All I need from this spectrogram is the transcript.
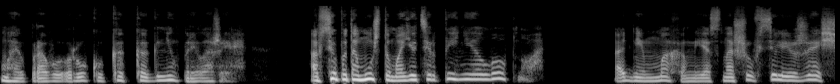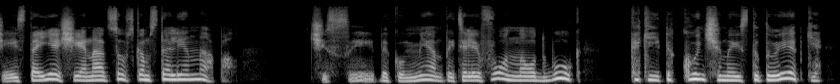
Мою правую руку как к огню приложили. А все потому, что мое терпение лопнуло. Одним махом я сношу все лежащее и стоящее на отцовском столе на пол. Часы, документы, телефон, ноутбук, какие-то конченые статуэтки —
